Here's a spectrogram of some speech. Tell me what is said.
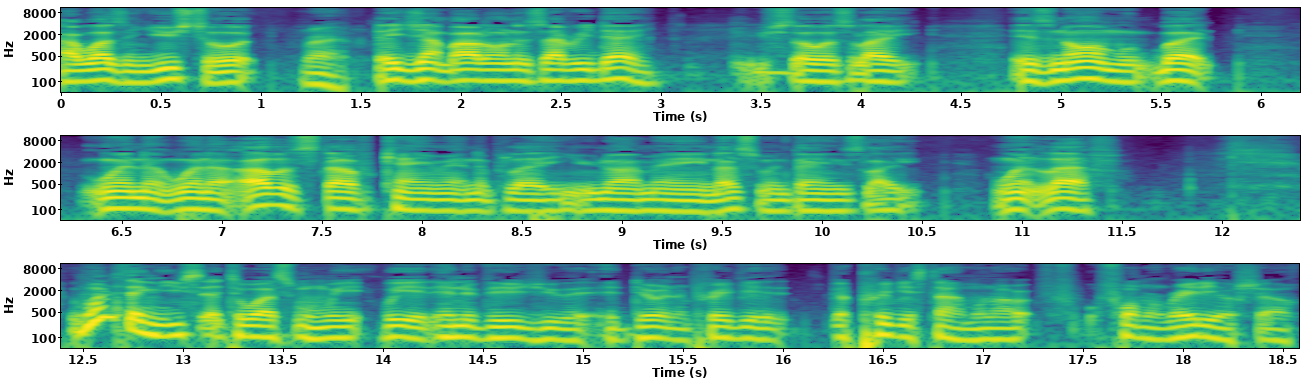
I wasn't used to it. Right. They jump out on us every day, so it's like it's normal. But when the, when the other stuff came into play, you know what I mean. That's when things like went left. One thing you said to us when we, we had interviewed you during a previous a previous time on our f- former radio show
